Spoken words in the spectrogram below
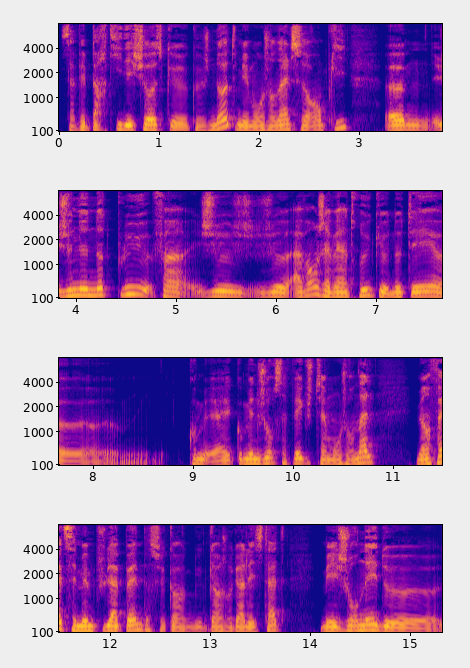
ça fait partie des choses que, que je note, mais mon journal se remplit. Euh, je ne note plus, enfin, je, je, avant j'avais un truc noté euh, combien de jours ça fait que je tiens mon journal, mais en fait c'est même plus la peine parce que quand, quand je regarde les stats, mes journées de,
